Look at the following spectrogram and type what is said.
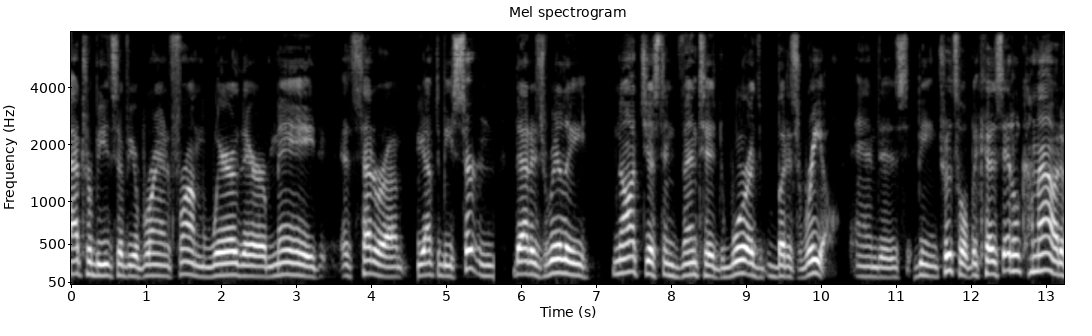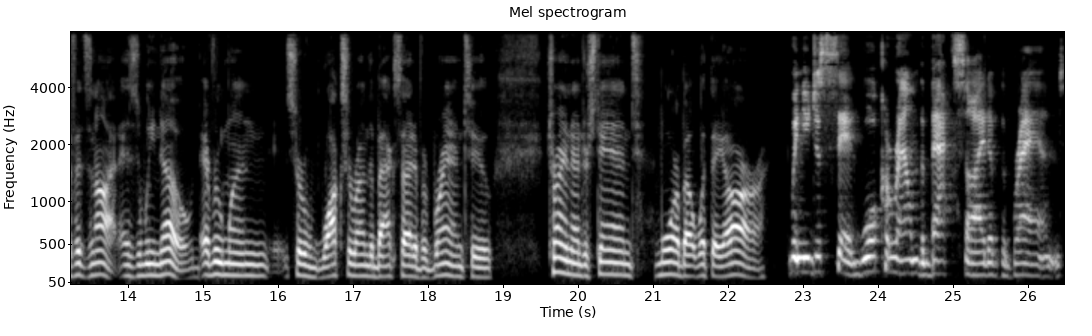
attributes of your brand from, where they're made, etc. You have to be certain that is really not just invented words, but it's real and is being truthful because it'll come out if it's not. As we know, everyone sort of walks around the backside of a brand to try and understand more about what they are. When you just said walk around the backside of the brand,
